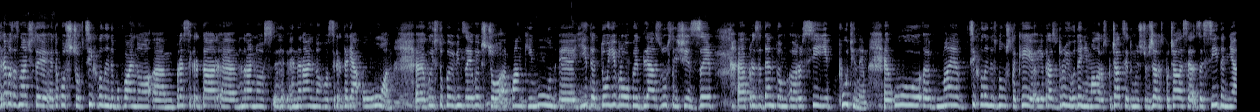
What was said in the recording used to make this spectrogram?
Треба зазначити також, що в ці хвилини буквально ем, прес-секретар генерального генерального секретаря ООН виступив. Він заявив, що пан Кі Мун е, їде до Європи для зустрічі з президентом Росії Путіним. У має в ці хвилини знову ж таки, якраз в другій годині мала розпочатися. Я думаю, що вже розпочалося засідання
